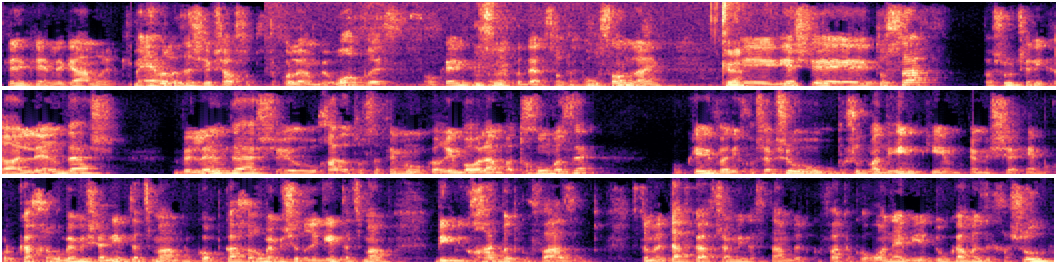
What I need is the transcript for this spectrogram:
כן, כן, לגמרי. מעבר לזה שאפשר לעשות את הכל היום בוורדפרס, אוקיי? אומרת, אתה יודע, לעשות את הקורס אונליין. כן. Uh, יש uh, תוסף פשוט שנקרא LearnDash, ולנדש הוא אחד התוספים המוכרים בעולם בתחום הזה, אוקיי? ואני חושב שהוא פשוט מדהים, כי הם, הם, הם כל כך הרבה משנים את עצמם, הם כל כך הרבה משדרגים את עצמם, במיוחד בתקופה הזאת. זאת אומרת, דווקא עכשיו מן הסתם בתקופת הקורונה הם ידעו כמה זה חשוב,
